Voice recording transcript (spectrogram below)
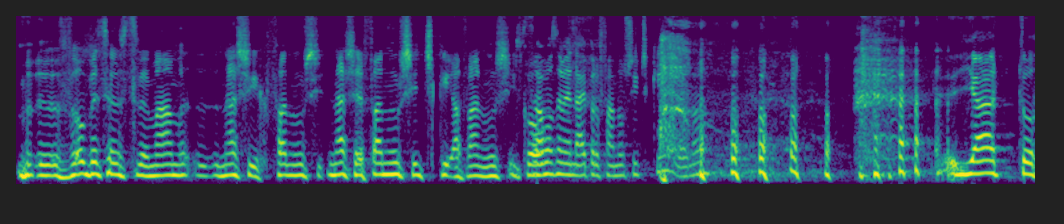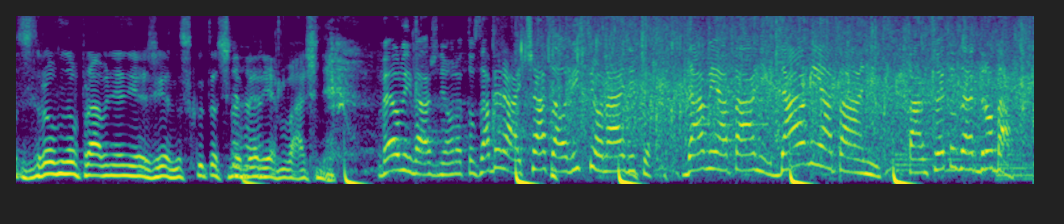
v obecenstve mám našich fanúši, naše fanúšičky a fanúšikov. Samozrejme najprv fanúšičky. No. ja to zrovnoprávnenie žien skutočne Aha. beriem vážne. Veľmi vážne, ono to zaberá aj čas, ale vy si ho nájdete. Dámy a páni, dámy a páni, pán Svetozár Droba.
